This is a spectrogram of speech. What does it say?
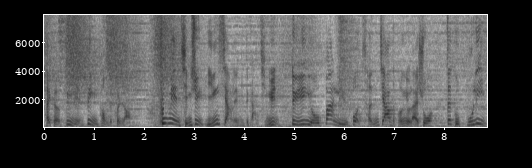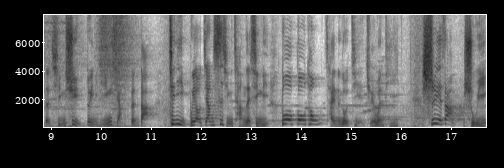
才可避免病痛的困扰。负面情绪影响了你的感情运，对于有伴侣或成家的朋友来说，这股不利的情绪对你影响更大。建议不要将事情藏在心里，多沟通才能够解决问题。事业上属于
